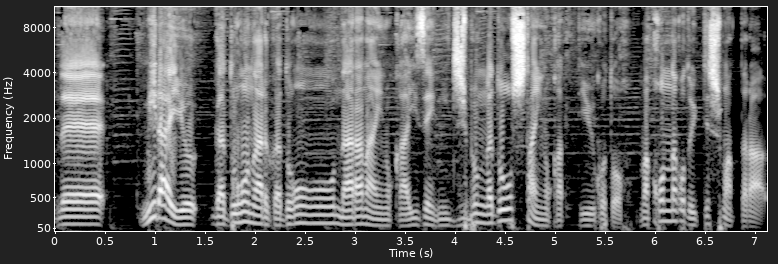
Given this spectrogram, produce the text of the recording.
で、未来がどうなるかどうならないのか以前に自分がどうしたいのかっていうこと、まあ、こんなこと言ってしまったら、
